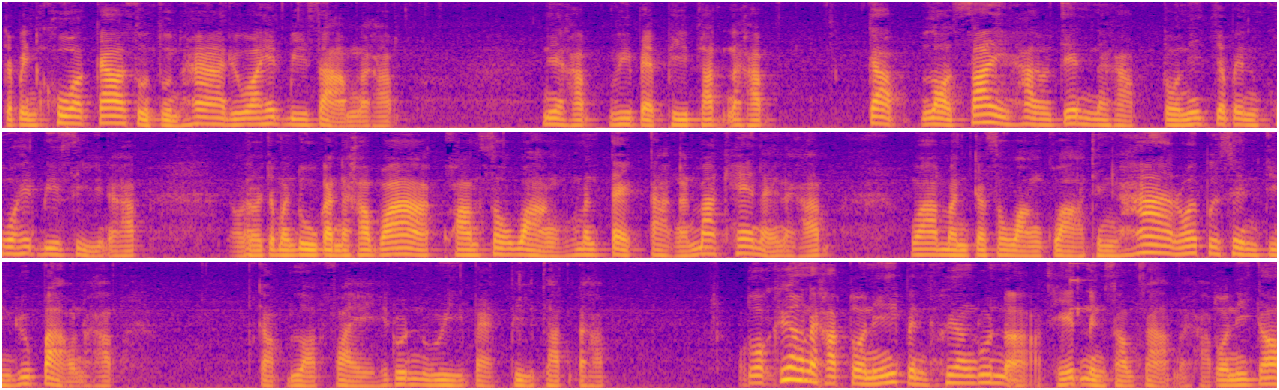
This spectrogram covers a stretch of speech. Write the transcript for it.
จะเป็นขั้ว 9005 หรือว่า HB3 นะครับเนี่ยครับ V8P Plus นะครับ กับหลอดไส้ฮาโลเจนนะครับ ตัวนี้จะเป็นขั้ว HB4 นะครับเราจะมาดูกันนะครับว่าความสว่างมันแตกต่างกันมากแค่ไหนนะครับ ว่ามันจะสว่างกว่าถึง 500%จริงหรือเปล่านะครับ กับหลอดไฟรุ่น V8P Plus นะครับ ตัวเครื่องนะครับตัวนี้เป็นเครื่องรุ่นเทส133 นะครับ ตัวนี้ก็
